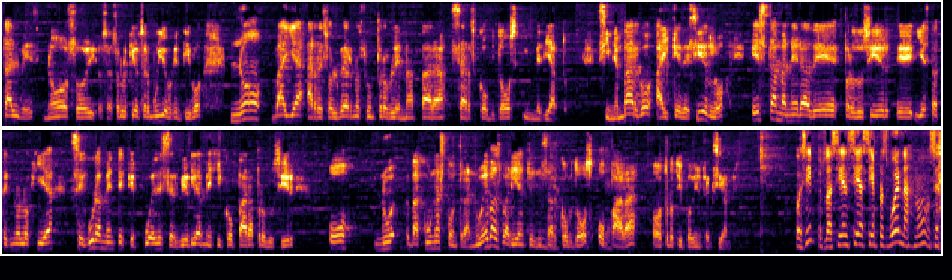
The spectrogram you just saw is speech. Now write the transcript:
tal vez, no soy, o sea, solo quiero ser muy objetivo, no vaya a resolvernos un problema para SARS-CoV-2 inmediato. Sin embargo, hay que decirlo, esta manera de producir eh, y esta tecnología seguramente que puede servirle a México para producir o vacunas contra nuevas variantes de SARS-CoV-2 o para otro tipo de infecciones. Pues sí, pues la ciencia siempre es buena, ¿no? O sea,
